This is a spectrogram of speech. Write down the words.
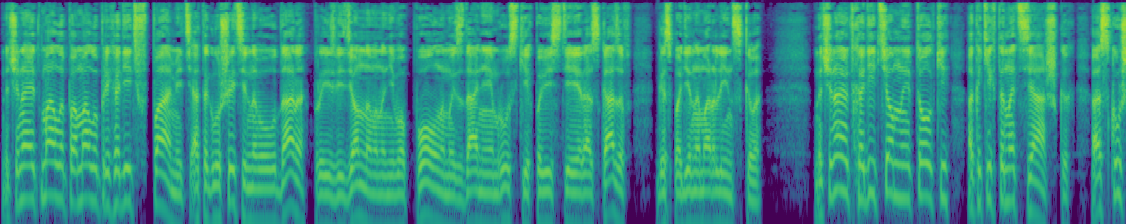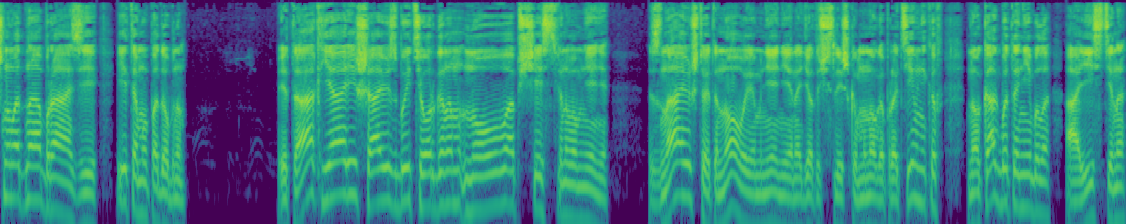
начинает мало-помалу приходить в память от оглушительного удара, произведенного на него полным изданием русских повестей и рассказов господина Марлинского. Начинают ходить темные толки о каких-то натяжках, о скучном однообразии и тому подобном. Итак, я решаюсь быть органом нового общественного мнения. Знаю, что это новое мнение найдет еще слишком много противников, но как бы то ни было, а истина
